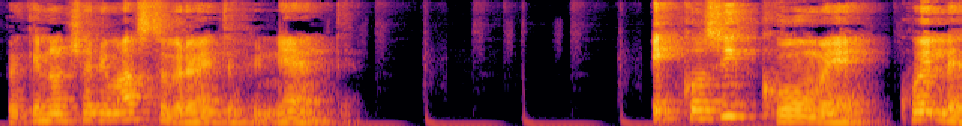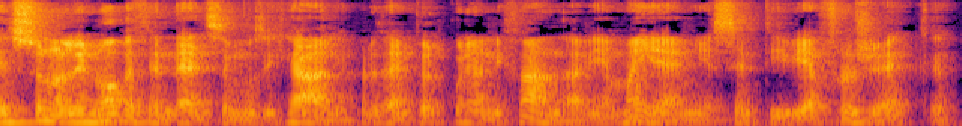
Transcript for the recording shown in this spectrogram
perché non c'è rimasto veramente più niente. E così come quelle che sono le nuove tendenze musicali, per esempio alcuni anni fa andavi a Miami e sentivi Afrojack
